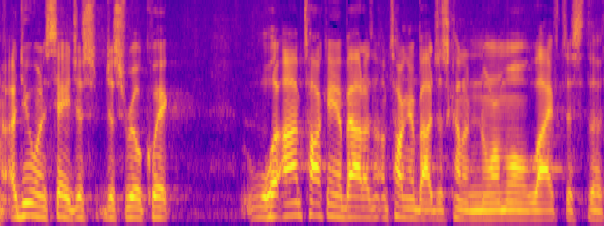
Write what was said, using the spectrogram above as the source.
I do want to say just, just real quick what I'm talking about is I'm talking about just kind of normal life, just the,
